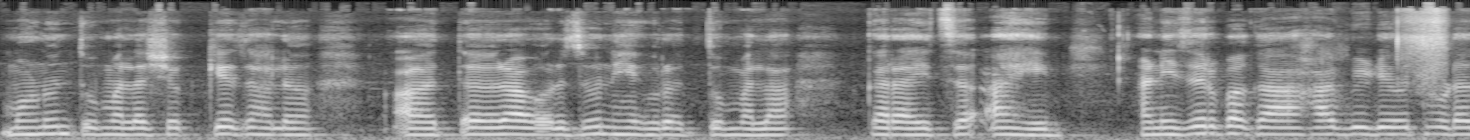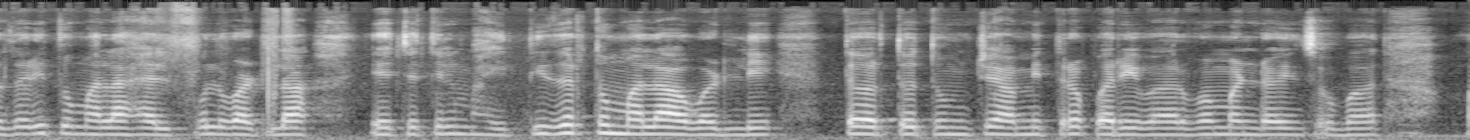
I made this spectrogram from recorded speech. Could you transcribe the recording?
म्हणून तुम्हाला शक्य झालं तर आवर्जून हे व्रत तुम्हाला करायचं आहे. आणि जर बघा हा व्हिडिओ थोडा जरी तुम्हाला हेल्पफुल वाटला याच्यातील माहिती जर तुम्हाला आवडली तर तो तुमच्या मित्रपरिवार व मंडळींसोबत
